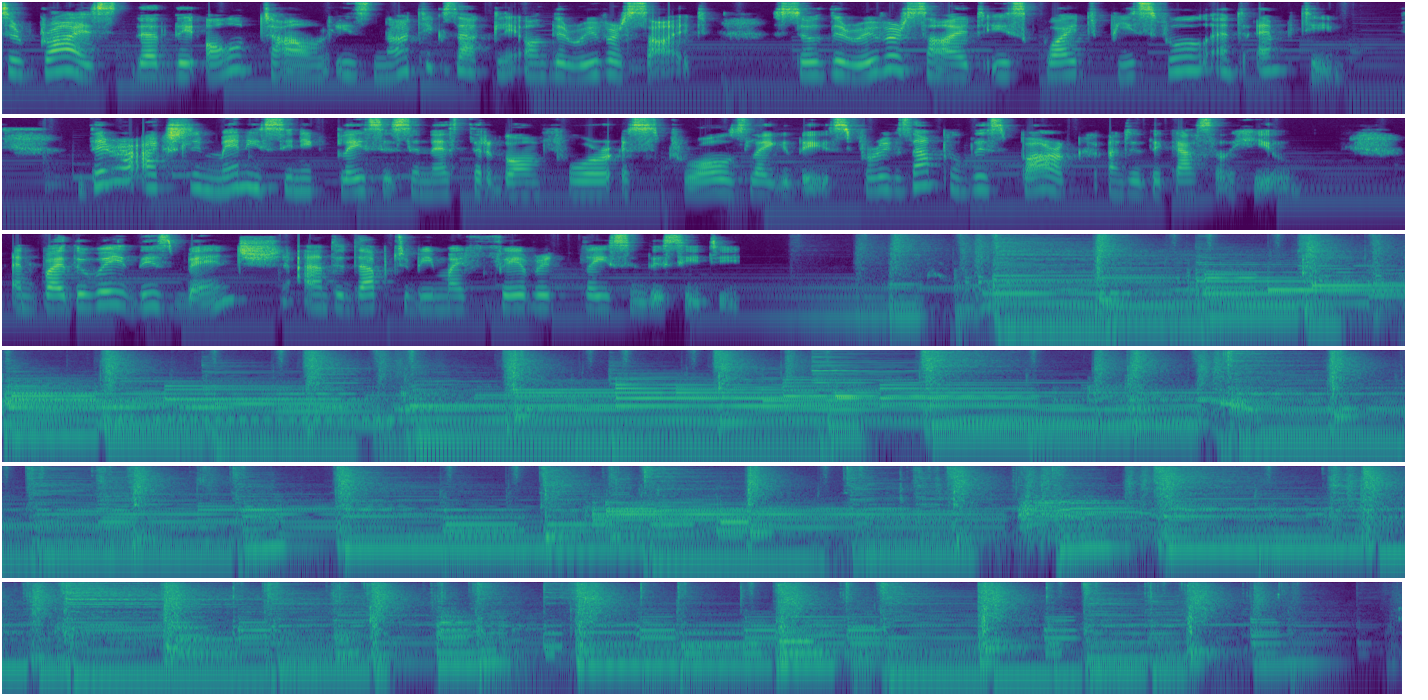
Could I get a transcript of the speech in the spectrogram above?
Surprised that the old town is not exactly on the riverside, so the riverside is quite peaceful and empty. There are actually many scenic places in Esztergom for strolls like this, for example this park under the castle hill. And by the way, this bench ended up to be my favorite place in the city.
